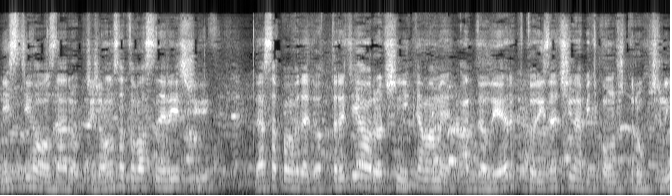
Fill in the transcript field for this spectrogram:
nestihol za rok. Čiže on sa to vlastne rieši, dá sa povedať, od tretieho ročníka máme ateliér, ktorý začína byť konštrukčný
